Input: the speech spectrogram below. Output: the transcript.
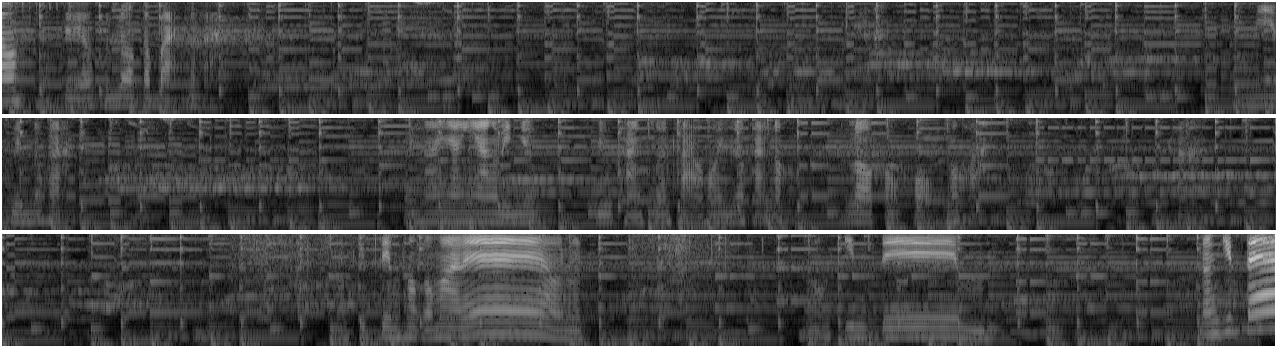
วเดี๋ยวคุณรอกระบะเนาะค่ะค่ะแม่เพิ่นเนาะค่ะไปหายางยางๆเลยเนี่ย ดูขางสวนขาวเขาอยเนาะค่ะเนาะรอเขาขอกเนาะค่ะน้องกินเต็มเขาก็มาแล้วนน้องกินเต็ม น้องกินเต็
